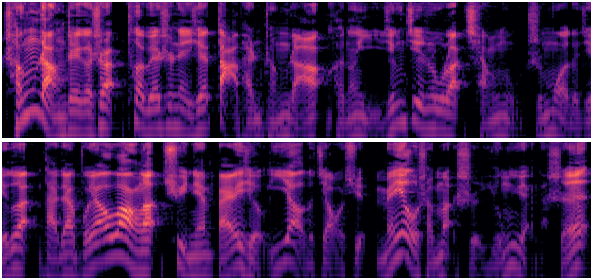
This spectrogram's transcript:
成长这个事儿，特别是那些大盘成长，可能已经进入了强弩之末的阶段。大家不要忘了去年白酒医药的教训，没有什么是永远的神，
